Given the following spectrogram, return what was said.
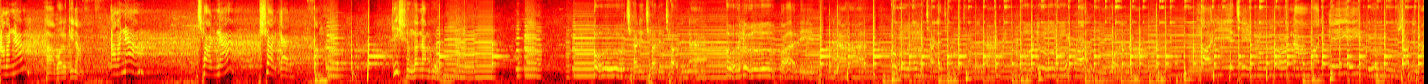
আমার নাম? হ্যাঁ বলো কি নাম? আমার নাম ঝর্ণা সরকার। কি সুন্দর নাম গো। ও ঝর ঝর ঝরনা ও রূপালি বর্ণা ও ঝর ঝর ঝরনা ও রূপালি বর্ণা হারিয়েছে আমার এইটুকু সরনা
